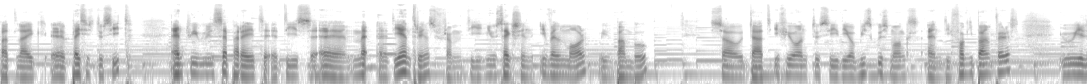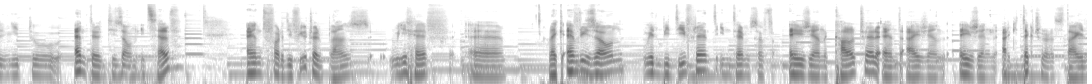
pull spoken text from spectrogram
but like uh, places to sit. And we will separate uh, these uh, uh, the entrance from the new section even more with bamboo. So that if you want to see the Hibiscus monks and the Foggy Panthers, you will need to enter the zone itself. And for the future plans, we have like every zone will be different in terms of Asian culture and Asian Asian architectural style.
